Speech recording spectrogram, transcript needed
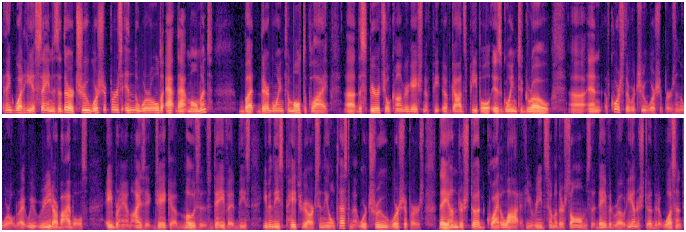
I think what he is saying is that there are true worshipers in the world at that moment, but they're going to multiply. Uh, the spiritual congregation of, pe- of God's people is going to grow. Uh, and of course, there were true worshipers in the world, right? We read our Bibles, Abraham, Isaac, Jacob, Moses, David, these, even these patriarchs in the Old Testament were true worshipers. They understood quite a lot. If you read some of their Psalms that David wrote, he understood that it wasn't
